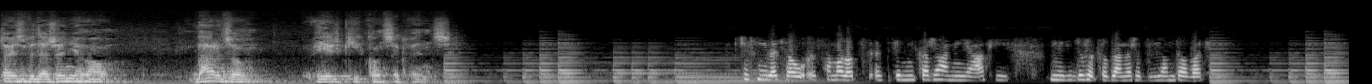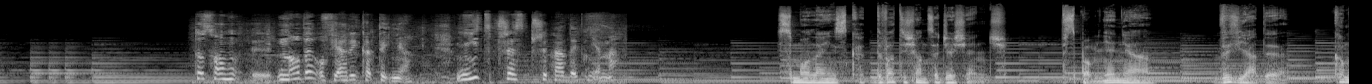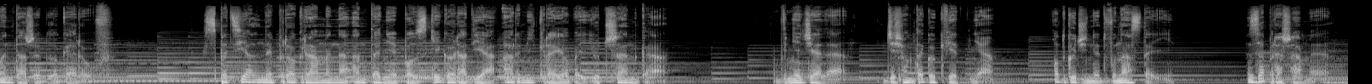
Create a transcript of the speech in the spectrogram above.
To jest wydarzenie o bardzo wielkich konsekwencjach. Wcześniej leciał samolot z dziennikarzami, jak i mieli duże problemy, żeby lądować. To są y, nowe ofiary Katynia. Nic przez przypadek nie ma. Smoleńsk 2010. Wspomnienia, wywiady, komentarze blogerów. Specjalny program na antenie Polskiego Radia Armii Krajowej Jutrzenka. W niedzielę 10 kwietnia od godziny 12. Zapraszamy.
